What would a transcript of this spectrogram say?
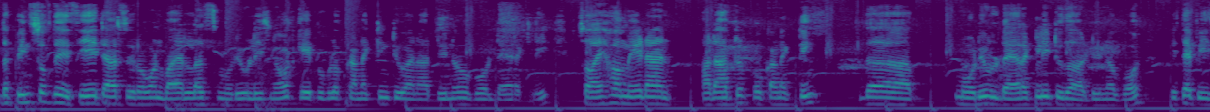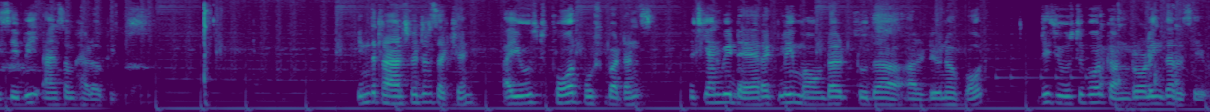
The pins of the SE8R01 wireless module is not capable of connecting to an Arduino board directly. So I have made an adapter for connecting the module directly to the Arduino board with a PCB and some header pins. In the transmitter section, I used four push buttons which can be directly mounted to the Arduino board. It is used for controlling the receiver.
